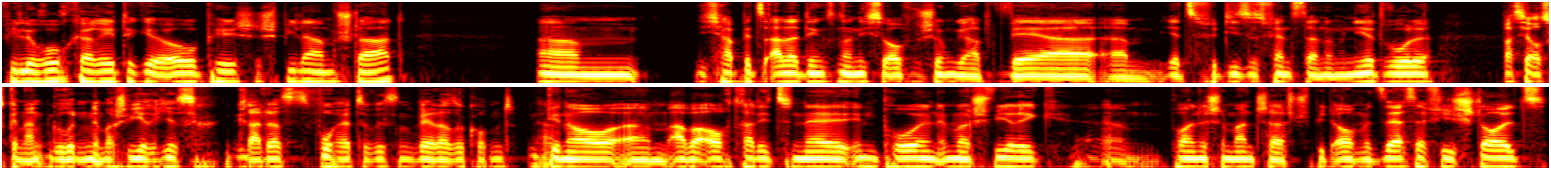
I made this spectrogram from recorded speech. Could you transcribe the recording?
viele hochkarätige europäische Spieler am Start. Ähm, ich habe jetzt allerdings noch nicht so auf dem Schirm gehabt, wer ähm, jetzt für dieses Fenster nominiert wurde. Was ja aus genannten Gründen immer schwierig ist, gerade das vorher zu wissen, wer da so kommt. Ja. Genau, ähm, aber auch traditionell in Polen immer schwierig. Ähm, polnische Mannschaft spielt auch mit sehr, sehr viel Stolz.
